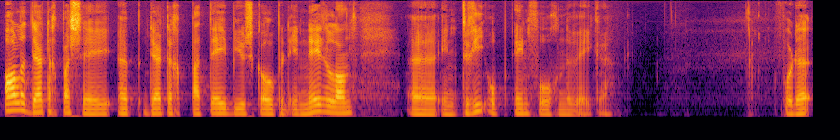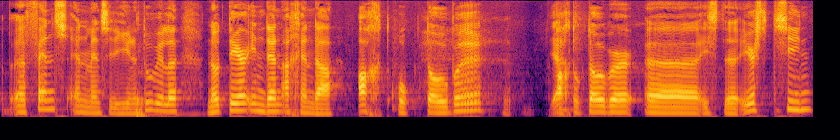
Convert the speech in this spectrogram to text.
alle 30 Pathé, eh, 30 Pathé-bioscopen in Nederland eh, in drie op één volgende weken. Voor de eh, fans en mensen die hier naartoe willen, noteer in den agenda 8 oktober. Ja. 8 oktober eh, is de eerste te zien,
